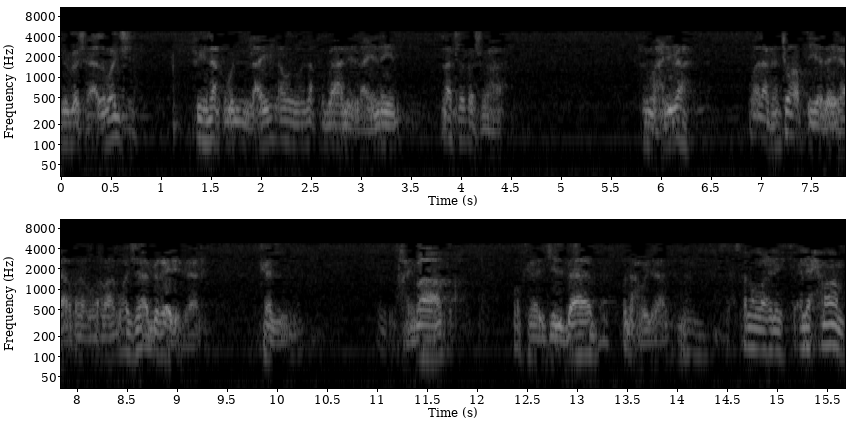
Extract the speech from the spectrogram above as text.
يلبس على الوجه فيه نقب للعين أو نقبان للعينين لا تلبسها المحرمة ولكن تغطي يديها وجهها بغير ذلك كالخمار وكالجلباب ونحو ذلك. أحسن الله إليك. الإحرام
